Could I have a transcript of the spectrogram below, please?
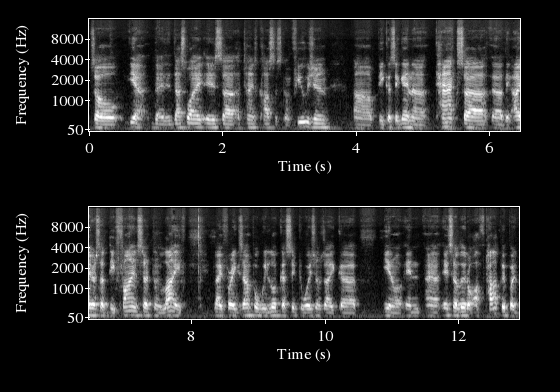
So yeah, that, that's why it's uh, at times causes confusion. Uh, because again, uh, tax, uh, uh the IRS have defined certain life. Like for example, we look at situations like, uh, you know, and uh, it's a little off topic, but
